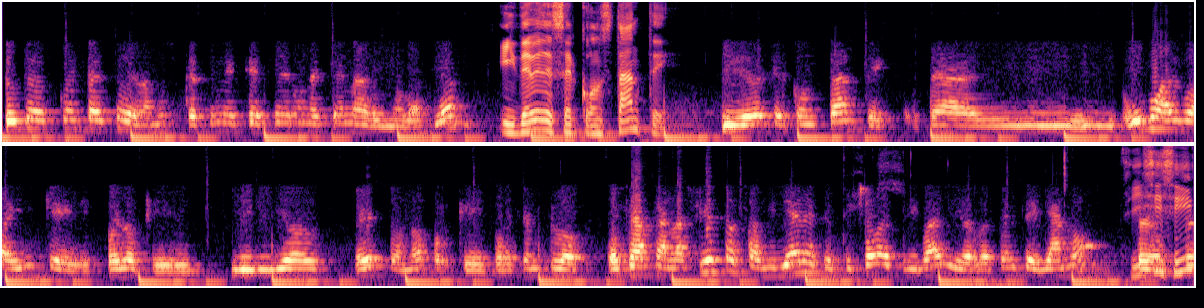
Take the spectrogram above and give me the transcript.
tú te das cuenta esto de la música tiene que ser una escena de innovación. Y debe de ser constante. Y debe ser constante. O sea, hubo algo ahí que fue lo que dividió esto, ¿no? Porque, por ejemplo, o sea, hasta en las fiestas familiares se escuchaba el tribal y de repente ya no. Sí, sí, sí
